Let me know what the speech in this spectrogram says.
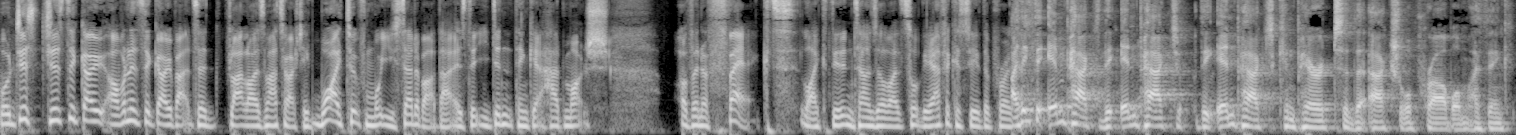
well, just just to go, I wanted to go back to Black Lives Matter. Actually, what I took from what you said about that is that you didn't think it had much of an effect, like the, in terms of like sort of the efficacy of the process. I think the impact, the impact, the impact compared to the actual problem, I think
